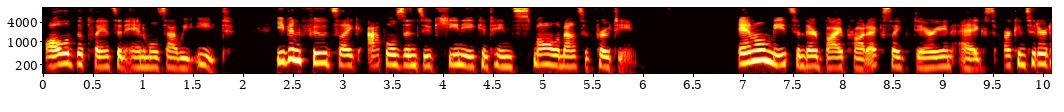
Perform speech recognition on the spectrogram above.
all of the plants and animals that we eat, even foods like apples and zucchini contain small amounts of protein. Animal meats and their byproducts, like dairy and eggs, are considered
